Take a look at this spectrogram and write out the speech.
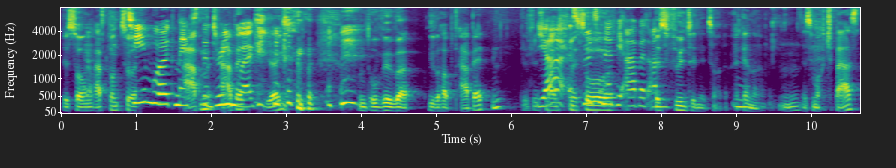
Wir sagen ab und zu. Teamwork makes Abend, the dream Arbeit, work. Ja, und ob wir über, überhaupt arbeiten. Das ist ja, es fühlt so, sich nicht wie Arbeit an. Es fühlt sich nicht so an. Mhm. Genau. Mhm. Es macht Spaß.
